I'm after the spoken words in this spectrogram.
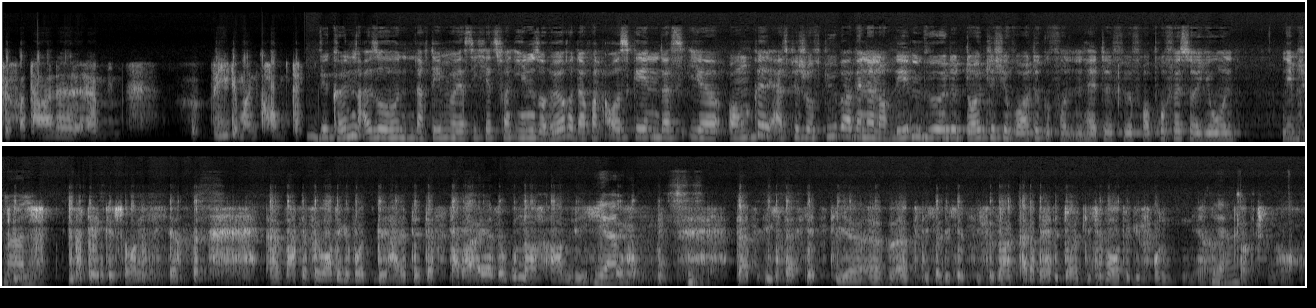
für fatale ähm, Wege man kommt. Wir können also, nachdem was ich jetzt von Ihnen so höre, davon ausgehen, dass Ihr Onkel, Erzbischof Düber, wenn er noch leben würde, deutliche Worte gefunden hätte für Frau Professor John. Nehme ich mal an. Ich denke schon, ja was er für Worte gefunden hat, das war eher so unnachahmlich, ja. äh, dass ich das jetzt hier äh, äh, sicherlich jetzt nicht so sagen kann, aber er hätte deutliche Worte gefunden, ja, ja. glaube ich schon auch.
